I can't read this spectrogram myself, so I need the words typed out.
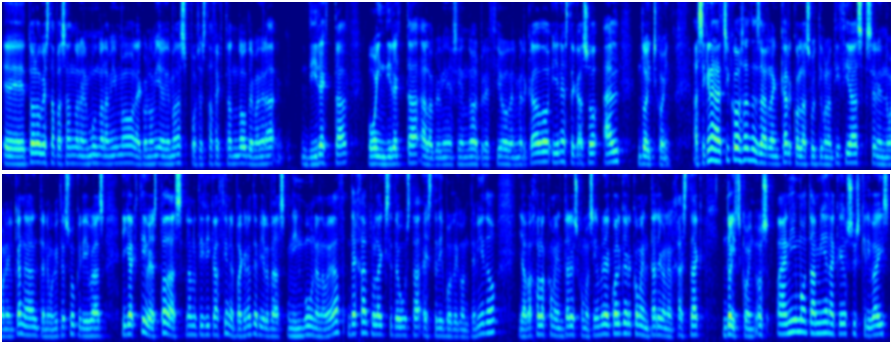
eh, todo lo que está pasando en el mundo ahora mismo, la economía y demás, pues está afectando de manera directa o indirecta a lo que viene siendo el precio del mercado y en este caso al Dogecoin. Así que nada chicos, antes de arrancar con las últimas noticias, ser nuevo en el canal, tenemos que te suscribas y que actives todas las notificaciones para que no te pierdas ninguna novedad. Dejar tu like si te gusta este tipo de contenido y abajo los comentarios, como siempre, cualquier comentario con el hashtag Dogecoin. Os animo también a que os suscribáis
